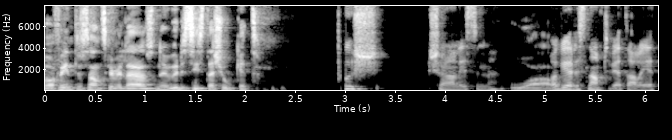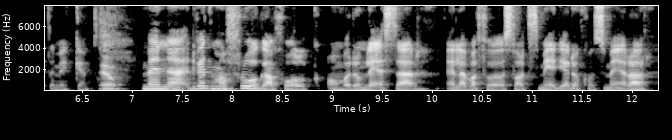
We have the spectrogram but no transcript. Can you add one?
Vad för intressant ska vi lära oss nu i det sista tjoket? Push-journalism. Och Wow. vi gör det snabbt, vet alla jättemycket. Ja. Men eh, du vet när man frågar folk om vad de läser eller vad för slags media de konsumerar,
